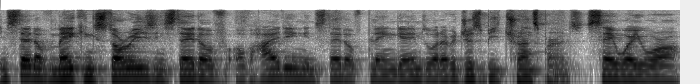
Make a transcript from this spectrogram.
instead of making stories, instead of, of hiding, instead of playing games, whatever, just be transparent. Say where you are,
